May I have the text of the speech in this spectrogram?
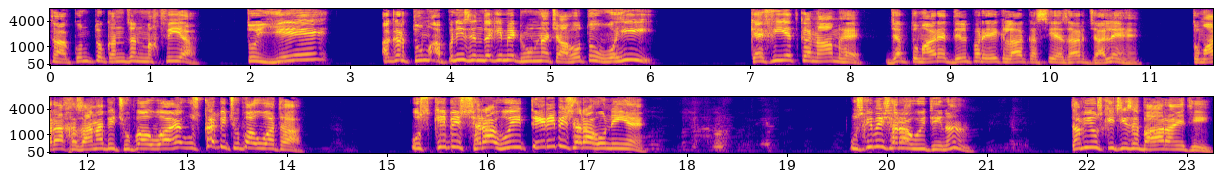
تھا، کن تو کنزن مخفیہ، تو یہ اگر تم اپنی زندگی میں ڈھونڈنا چاہو تو وہی کیفیت کا نام ہے۔ جب تمہارے دل پر ایک لاکھ اسی ہزار جالے ہیں، تمہارا خزانہ بھی چھپا ہوا ہے، اس کا بھی چھپا ہوا تھا۔ اس کی بھی شرح ہوئی، تیری بھی شرح ہونی ہے۔ اس کی بھی شرح ہوئی تھی نا۔ تبھی اس کی چیزیں باہر آئی تھی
